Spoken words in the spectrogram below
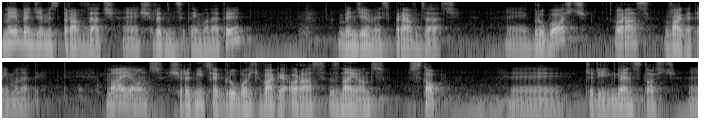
My będziemy sprawdzać e, średnicę tej monety, będziemy sprawdzać e, grubość oraz wagę tej monety. Mając średnicę, grubość, wagę oraz znając stop, e, czyli gęstość, e,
